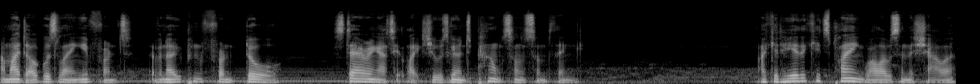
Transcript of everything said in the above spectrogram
and my dog was laying in front of an open front door, staring at it like she was going to pounce on something. I could hear the kids playing while I was in the shower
